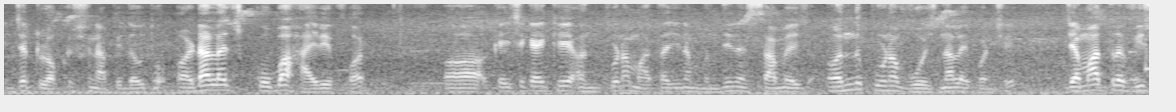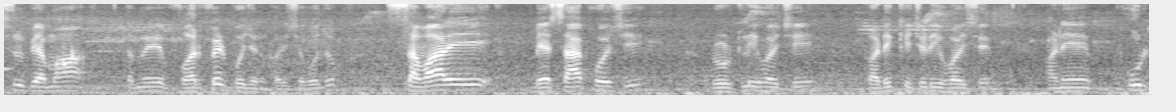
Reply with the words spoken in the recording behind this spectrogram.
એક્ઝેક્ટ લોકેશન આપી દઉં તો અડાલજ કોબા હાઈવે પર કહી શકાય કે અન્નપૂર્ણા માતાજીના મંદિરના સામે જ અન્નપૂર્ણા ભોજનાલય પણ છે, જ્યાં માત્ર વીસ રૂપિયામાં તમે ભરપેટ ભોજન કરી શકો છો. સવારે બે શાક હોય છે, રોટલી હોય છે, કઢી ખીચડી હોય છે અને ફૂલ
